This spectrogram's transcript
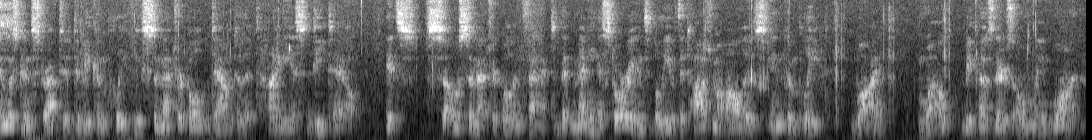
and was constructed to be completely symmetrical down to the tiniest detail. It's so symmetrical, in fact, that many historians believe the Taj Mahal is incomplete. Why? Well, because there's only one.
